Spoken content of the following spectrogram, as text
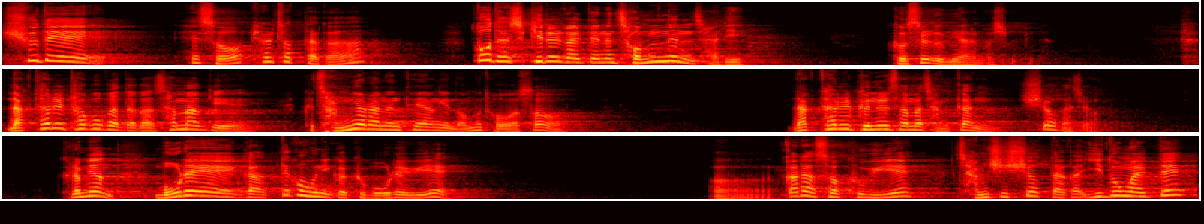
휴대해서 펼쳤다가 또 다시 길을 갈 때는 접는 자리. 그것을 의미하는 것입니다. 낙타를 타고 가다가 사막에 그 장렬하는 태양에 너무 더워서 낙타를 그늘 삼아 잠깐 쉬어가죠. 그러면 모래가 뜨거우니까 그 모래 위에 어, 깔아서 그 위에 잠시 쉬었다가 이동할 때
